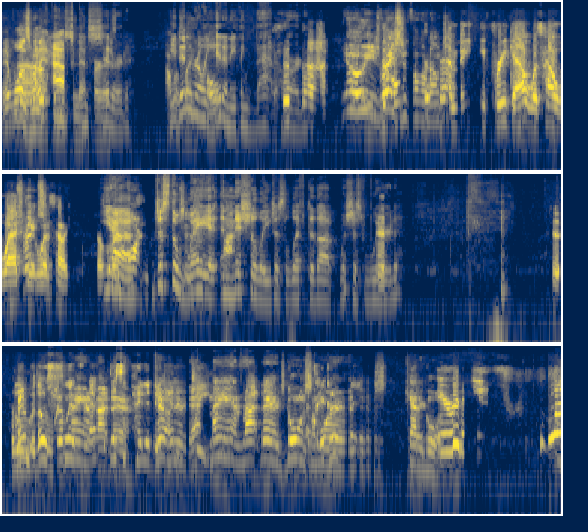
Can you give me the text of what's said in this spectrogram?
it was No, when it happened at first. I He didn't like, really oh. hit anything that hard. uh, You know he's the racing for, only don't thing you? that made me freak out was how wacky it was. How Yeah, Martin. just the way it initially just lifted up was just weird. It- I mean, Remember those Good flips man that right dissipated the energy. that man right there is going That's somewhere good in this category. Here it is. Oh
